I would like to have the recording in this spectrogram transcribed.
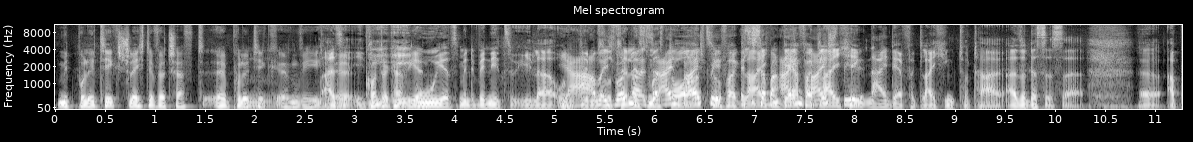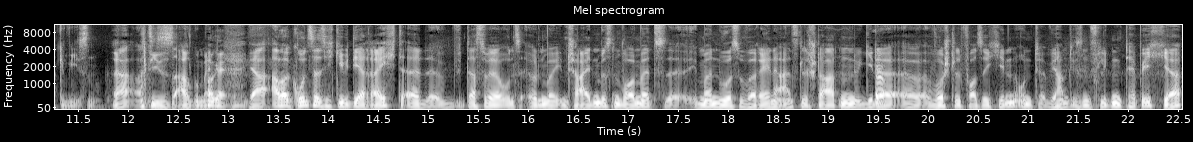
mit Politik schlechte Wirtschaftspolitik äh, irgendwie also äh, konterkarieren. die EU jetzt mit Venezuela und ja, dem aber Sozialismus ich dort Beispiel, zu vergleichen, der Vergleich hinkt, nein, der Vergleich hinkt total. Also das ist äh, äh, abgewiesen, ja, dieses Argument. Okay. Ja, aber grundsätzlich gebe ich dir recht, äh, dass wir uns irgendwann entscheiden müssen, wollen wir jetzt äh, immer nur souveräne Einzelstaaten, jeder äh, wurstelt vor sich hin und wir haben diesen Flickenteppich, ja,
